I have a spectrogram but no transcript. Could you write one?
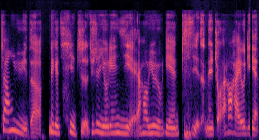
张宇的那个气质，就是有点野，然后又有点痞的那种，然后还有点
